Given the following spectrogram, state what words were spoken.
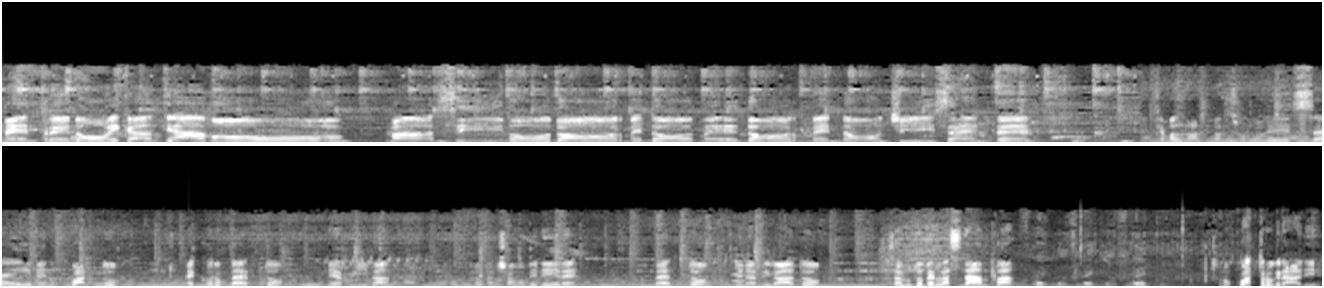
mentre noi cantiamo. Massimo dorme, dorme, dorme, non ci sente. Siamo all'alba, sono le 6 meno un quarto. Ecco Roberto che arriva, lo facciamo vedere. Roberto, ben arrivato. Saluto per la stampa. Freddo, freddo, freddo. Sono 4 gradi.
